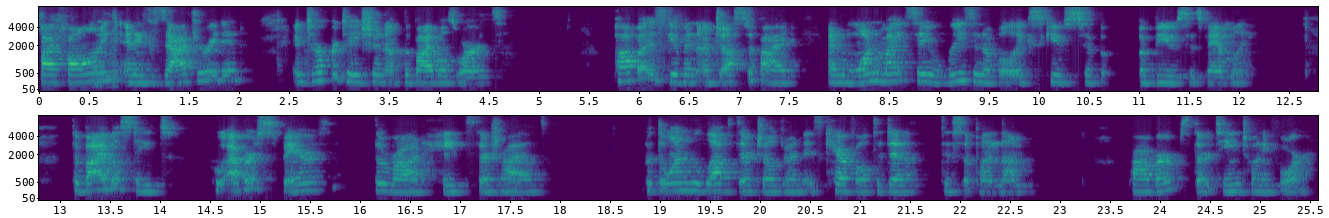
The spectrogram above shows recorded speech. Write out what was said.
by following an exaggerated interpretation of the Bible's words. Papa is given a justified and one might say reasonable excuse to abuse his family. The Bible states, Whoever spares the rod hates their child, but the one who loves their children is careful to din- discipline them. Proverbs 13:24.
